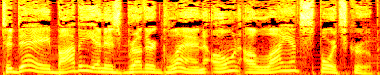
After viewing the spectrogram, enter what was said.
Today, Bobby and his brother Glenn own Alliance Sports Group,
